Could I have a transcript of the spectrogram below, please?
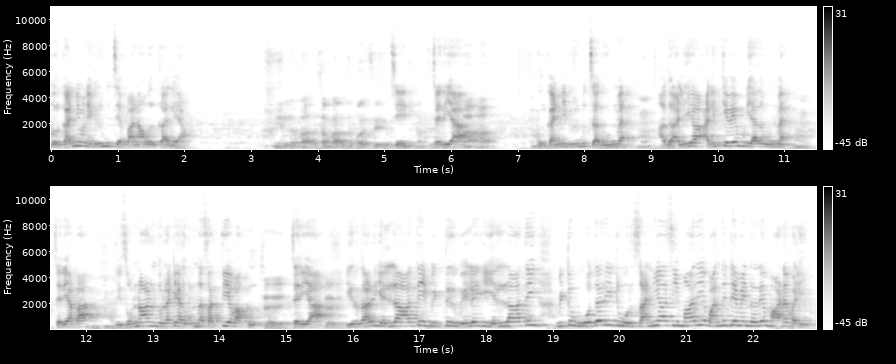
ஒரு கன்னி உன்னை விரும்பிச்சேப்பா ஞாபகம் இருக்கா இல்லையா? இல்லைப்பா அதெல்லாம் மறந்து போச்சு. சரி சரியா? ஒரு கண்ணி விரும்புச்சு அது உண்மை. அது அழியா அழிக்கவே முடியாத உண்மை. சரியாப்பா? நீ சொன்னாலும் சொல்லாட்டி அது உண்மை சத்திய வாக்கு. சரி. சரியா? சரி. இருந்தாலும் எல்லாத்தையும் விட்டு விலகி எல்லாத்தையும் விட்டு உதறிட்டு ஒரு சன்னியாசி மாதிரியே வந்துட்டேமேன்றதே மனவலி ஆமாம்மா ம்?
